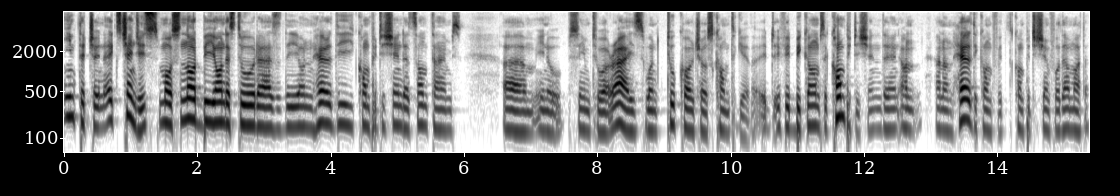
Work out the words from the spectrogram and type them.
interchange exchanges must not be understood as the unhealthy competition that sometimes um, you know, seem to arise when two cultures come together. It, if it becomes a competition, then an unhealthy competition for that matter,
